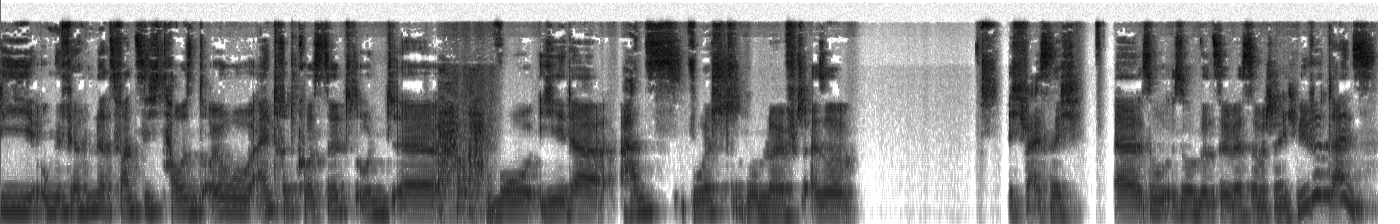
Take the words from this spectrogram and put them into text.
die ungefähr 120.000 Euro Eintritt kostet und äh, wo jeder Hans Wurst rumläuft. Also ich weiß nicht. Äh, so, so wird Silvester wahrscheinlich. Wie wird deins?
